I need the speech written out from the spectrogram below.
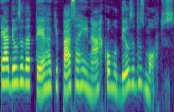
é a deusa da terra que passa a reinar como deusa dos mortos.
